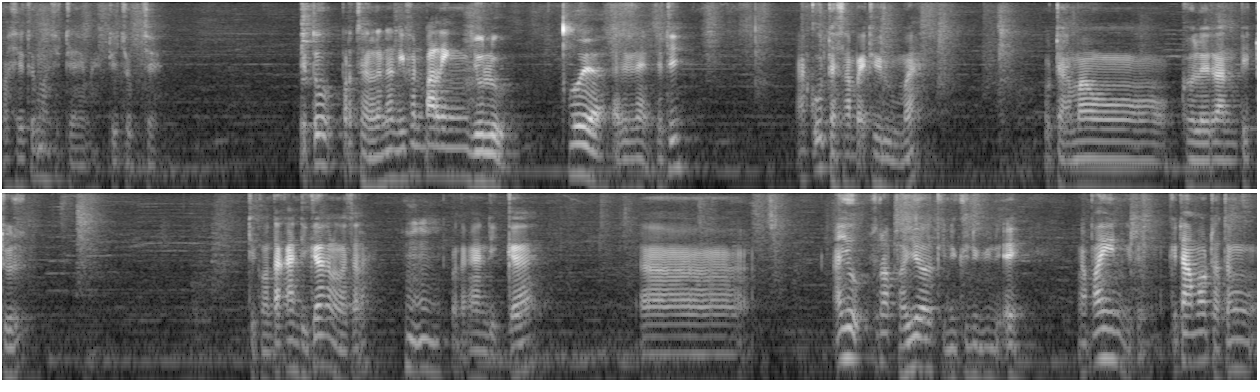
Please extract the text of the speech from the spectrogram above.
pas itu masih di di Jogja. Itu perjalanan event paling dulu. Oh ya. Jadi aku udah sampai di rumah, udah mau goleran tidur. Di kontak Andika kalau nggak salah. Hmm. kontak Andika eh ayo Surabaya gini gini gini. Eh ngapain? Gitu. Kita mau datang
